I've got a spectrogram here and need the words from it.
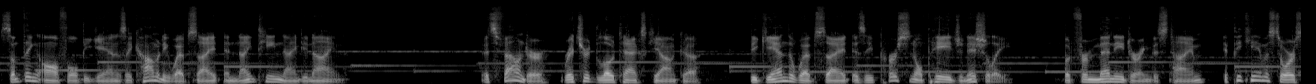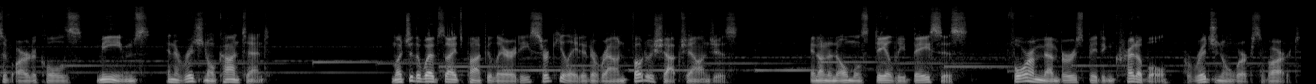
Something Awful began as a comedy website in 1999. Its founder, Richard Lowtax Kyanka, began the website as a personal page initially, but for many during this time, it became a source of articles, memes, and original content. Much of the website's popularity circulated around Photoshop challenges, and on an almost daily basis, forum members made incredible, original works of art.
